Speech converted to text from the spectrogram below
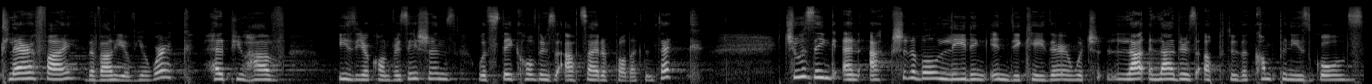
clarify the value of your work, help you have easier conversations with stakeholders outside of product and tech. Choosing an actionable leading indicator which ladders up to the company's goals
